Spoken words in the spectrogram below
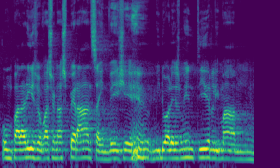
un paradiso quasi una speranza invece mi duole smentirli ma mm,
